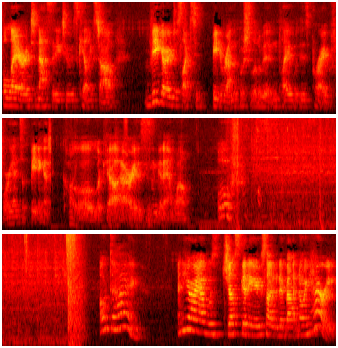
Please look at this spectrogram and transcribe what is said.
flair and tenacity to his killing style. Viggo just likes to beat around the bush a little bit and play with his prey before he ends up beating it. Oh, look how Harry, this isn't gonna end well. Oof. Oh, dang. And here I am was just getting excited about knowing Harry.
